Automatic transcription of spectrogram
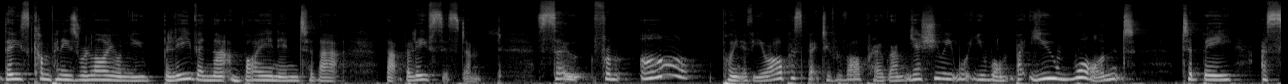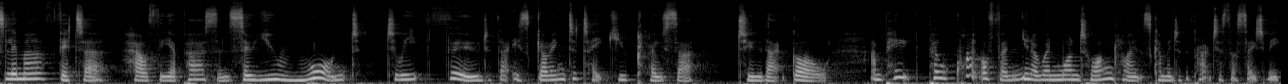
these companies rely on you believing that and buying into that that belief system. So, from our point of view, our perspective of our program, yes, you eat what you want, but you want to be a slimmer, fitter, healthier person. So, you want to eat food that is going to take you closer to that goal. And people quite often, you know, when one to one clients come into the practice, they'll say to me,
